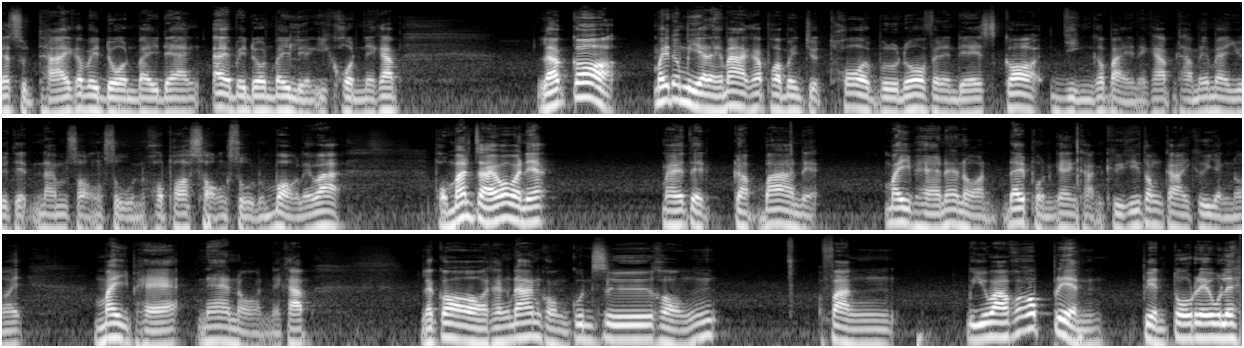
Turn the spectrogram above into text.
ก็สุดท้ายก็ไปโดนใบแดงไอ้ไปโดนใบเหลืองอีกคนนะครับแล้วก็ไม่ต้องมีอะไรมากครับ พอเป็นจุดโทษบรูโน่เฟรนเดสก็ยิงเข้าไปนะครับทำให้แมนยูไนเต็ดนำ2-0พอพอ2-0ผมบอกเลยว่า ผมมั่นใจว่าวันนี้แมนยูไนเต็ดกลับบ้านเนี่ย ไม่แพ้แน่นอน ได้ผลการแข่งขันคือที่ต้องการคืออย่างน้อย ไม่แพ้แน่นอนนะครับ แล้วก็ทางด้านของกุนซือของฝั่งวีวาวเขาก็เปลี่ยนเปลี่ยนตัวเร็วเลย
